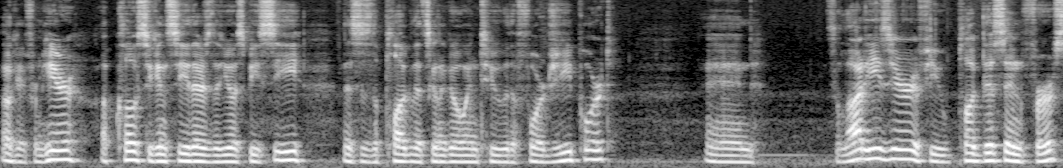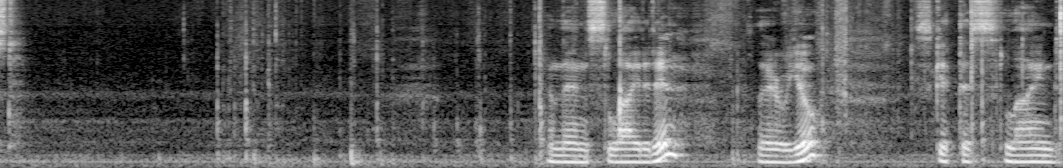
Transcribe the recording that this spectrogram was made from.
Okay, from here, up close, you can see there's the USB-C. This is the plug that's going to go into the 4G port. And it's a lot easier if you plug this in first. And then slide it in. There we go. Let's get this lined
